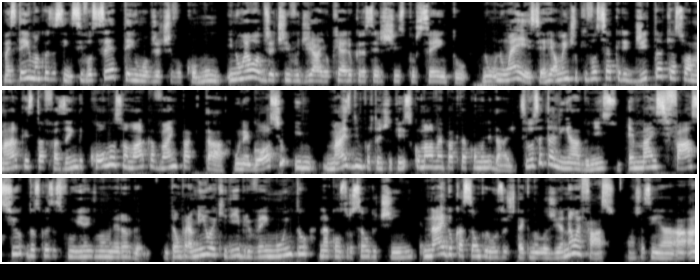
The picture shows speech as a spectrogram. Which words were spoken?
mas tem uma coisa assim, se você tem um objetivo comum, e não é o objetivo de, ah, eu quero crescer X%, não, não é esse, é realmente o que você acredita que a sua marca está fazendo e como a sua marca vai impactar o negócio e, mais importante do que isso, como ela vai impactar a comunidade. Se você está alinhado nisso, é mais fácil das coisas fluírem de uma maneira orgânica. Então, para mim, o equilíbrio vem muito na construção do time, na educação para o uso de tecnologia. Não é fácil. acho assim, a, a,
